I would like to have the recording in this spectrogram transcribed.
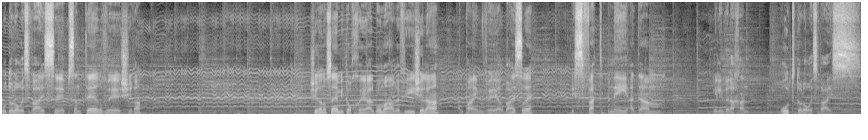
רודולורס וייס אה, פסנתר ושירה. שיר הנושא מתוך האלבום הרביעי שלה, 2014, בשפת בני אדם, מילים ולחן, רות דולורס וייס.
